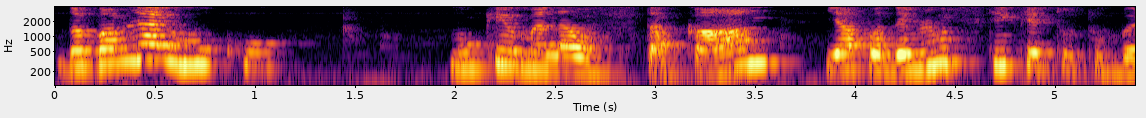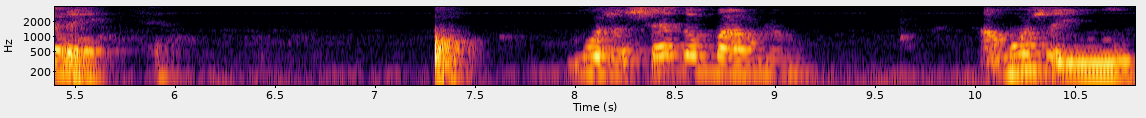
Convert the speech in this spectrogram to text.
Добавляю муку. Муки в мене ось стакан. Я подивлюсь, скільки тут убереться. Може, ще добавлю, а може і ні.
